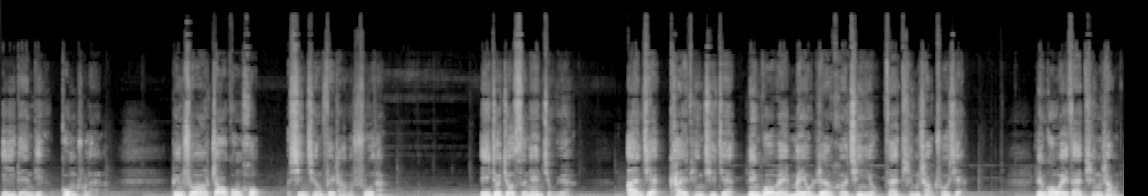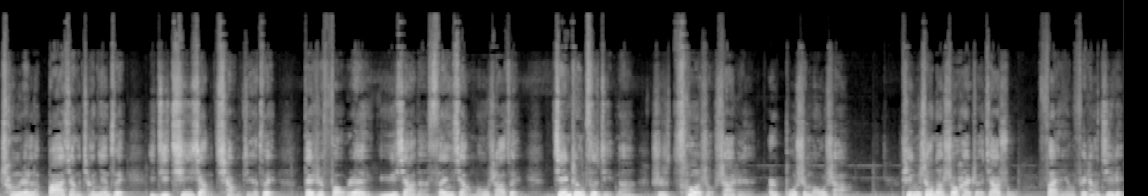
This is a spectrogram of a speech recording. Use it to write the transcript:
一点点供出来了，并说招供后心情非常的舒坦。一九九四年九月。案件开庭期间，林国伟没有任何亲友在庭上出现。林国伟在庭上承认了八项强奸罪以及七项抢劫罪，但是否认余下的三项谋杀罪，坚称自己呢是错手杀人而不是谋杀。庭上的受害者家属反应非常激烈。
